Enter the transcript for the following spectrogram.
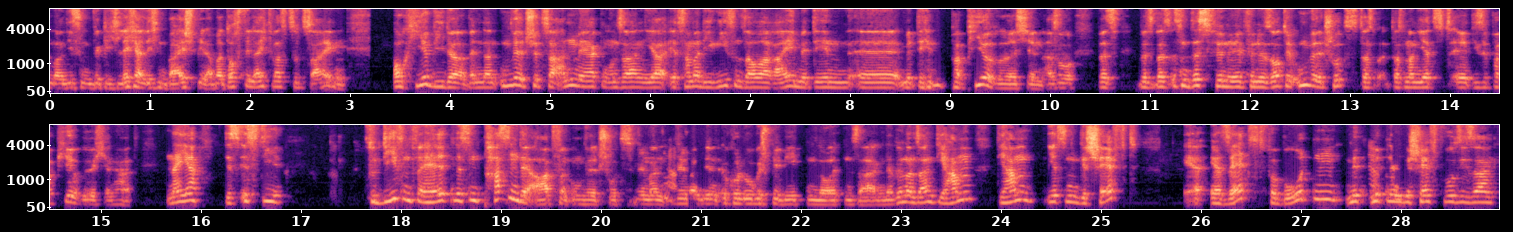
mal diesem wirklich lächerlichen Beispiel, aber doch vielleicht was zu zeigen. Auch hier wieder, wenn dann Umweltschützer anmerken und sagen, ja, jetzt haben wir die Riesensauerei mit den, äh, mit den Papierröhrchen. Also was, was, was ist denn das für eine, für eine Sorte Umweltschutz, dass, dass man jetzt äh, diese Papierröhrchen hat? Naja, das ist die, zu diesen Verhältnissen passende Art von Umweltschutz, will man, ja. will man den ökologisch bewegten Leuten sagen. Da will man sagen, die haben, die haben jetzt ein Geschäft er, ersetzt, verboten mit, ja. mit einem Geschäft, wo sie sagen,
